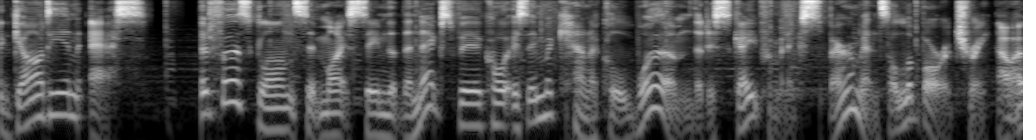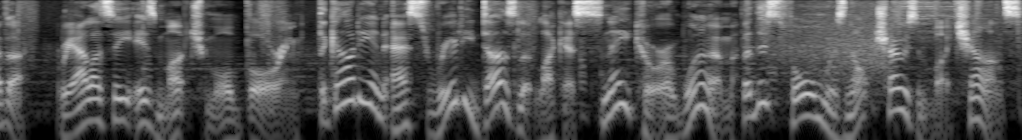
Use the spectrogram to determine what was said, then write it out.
The Guardian S. At first glance, it might seem that the next vehicle is a mechanical worm that escaped from an experimental laboratory. However, reality is much more boring. The Guardian S really does look like a snake or a worm, but this form was not chosen by chance.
